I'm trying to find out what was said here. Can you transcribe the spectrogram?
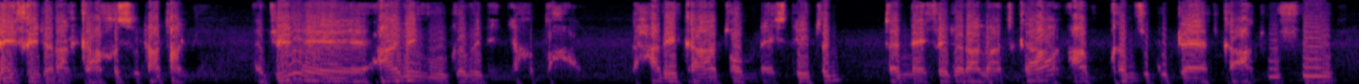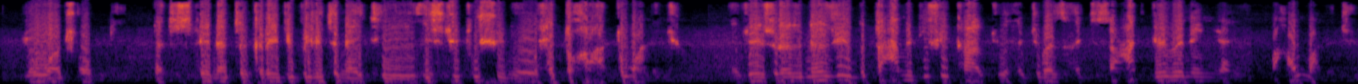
ናይ ፌደራል ከኣ ክስታት ኣሎ ሕጂ ኣበይ እዩ ገበነኛ ክበሃል ደሓሬ ከኣ እቶም ናይ ስቴትን እተን ናይ ፌደራላት ከኣ ኣብ ከምዚ ጉዳያት ክኣትውሱ የዋጽኦም ድዩ ነቲ ስቴ ነቲ ክሬዲቢሊቲ ናይቲ ኢንስቲቱሽን እዩ ሕቶ ክኣቱ ማለት እዩ እንተ ስለዚ ነዚ እዩ ብጣዕሚ ዲፊካልት እዩ ሕጂ በዚ ሕጂ ሰዓት ገበነኛ እዩ ክበሃል ማለት እዩ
